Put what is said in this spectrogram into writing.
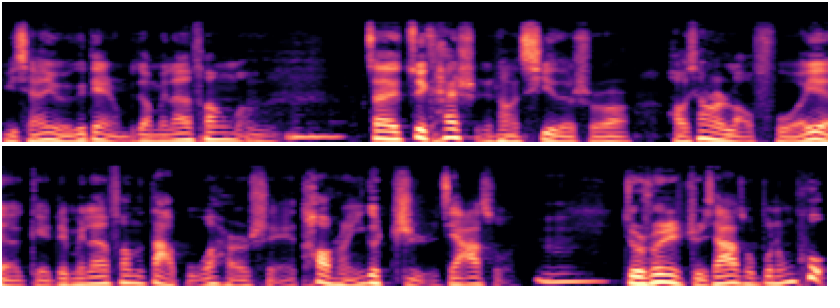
以前有一个电影不叫梅兰芳吗？在最开始那场戏的时候，好像是老佛爷给这梅兰芳的大伯还是谁套上一个纸枷锁，嗯就是说这纸枷锁不能破。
